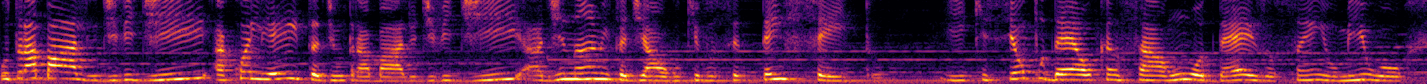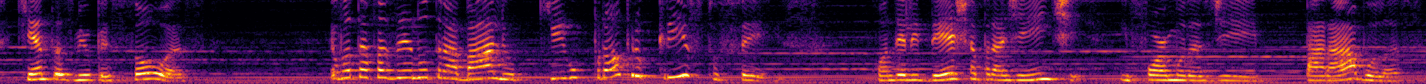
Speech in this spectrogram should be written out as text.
o trabalho, dividir a colheita de um trabalho, dividir a dinâmica de algo que você tem feito. E que se eu puder alcançar um ou dez ou cem ou mil ou quinhentas mil pessoas, eu vou estar fazendo o trabalho que o próprio Cristo fez. Quando ele deixa para a gente em fórmulas de parábolas,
